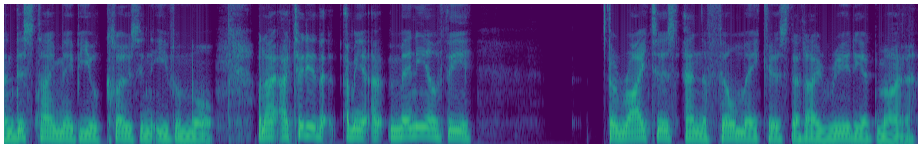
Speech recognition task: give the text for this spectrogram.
And this time, maybe you'll close in even more. And I, I tell you that, I mean, uh, many of the the writers and the filmmakers that I really admire,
